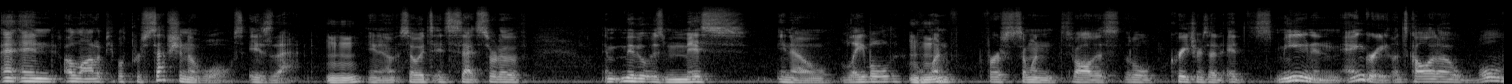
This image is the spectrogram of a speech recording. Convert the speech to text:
And, and a lot of people's perception of wolves is that. hmm You know, so it's it's that sort of maybe it was mis you know labeled Mhm. first someone saw this little creature and said it's mean and angry. Let's call it a wolf,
